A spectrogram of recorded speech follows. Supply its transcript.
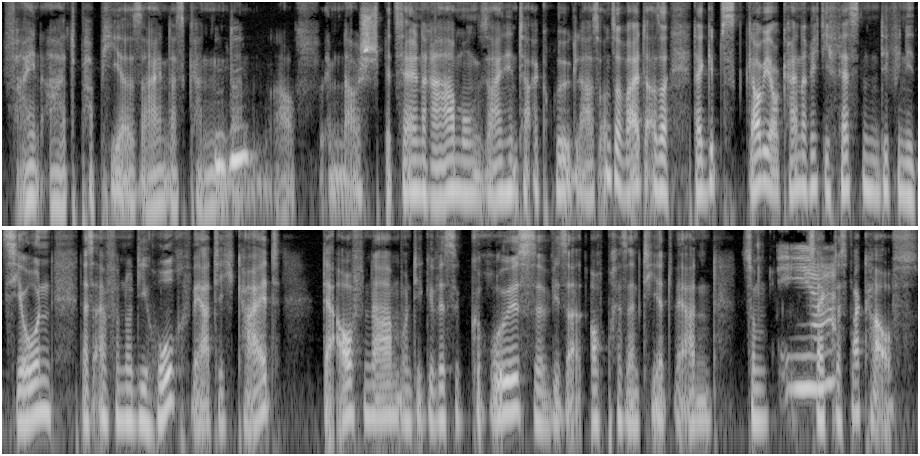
Feinartpapier sein, das kann mhm. dann auf in einer speziellen Rahmung sein, hinter Acrylglas und so weiter. Also da gibt es, glaube ich, auch keine richtig festen Definitionen. Das ist einfach nur die Hochwertigkeit der Aufnahmen und die gewisse Größe, wie sie auch präsentiert werden, zum ja, Zweck des Verkaufs.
